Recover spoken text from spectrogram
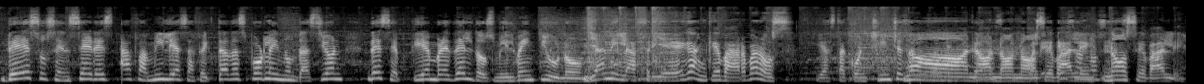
de esos enseres a familias afectadas por la inundación de septiembre del 2021. Ya ni la friegan, qué bárbaros. Y hasta con chinches. No, no, no, no, se vale, no se vale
